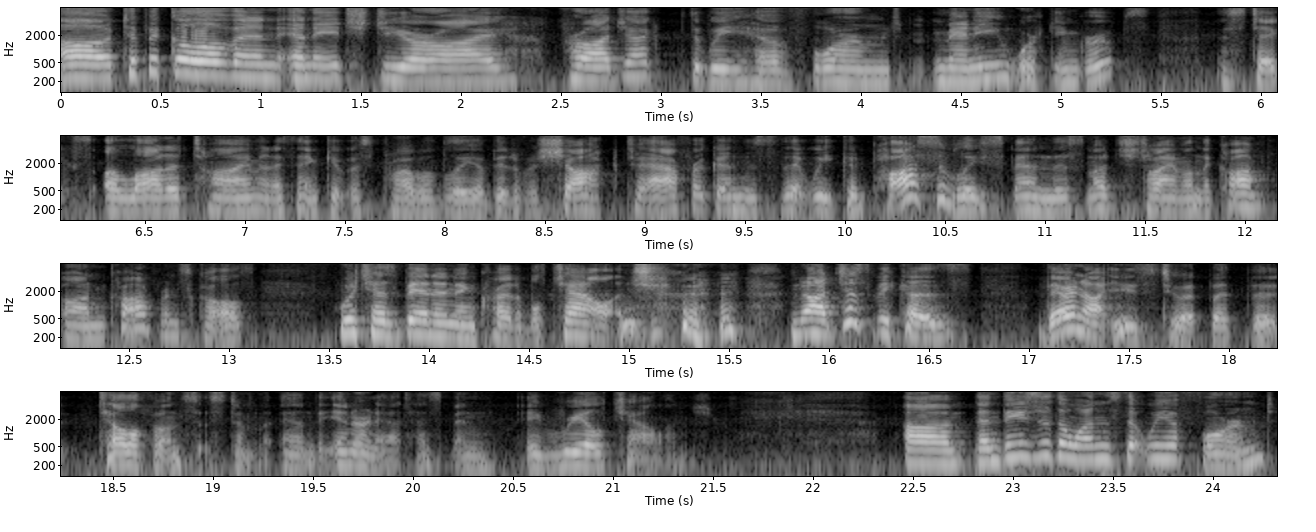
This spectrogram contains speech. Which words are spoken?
Uh, typical of an NHGRI project, we have formed many working groups. This takes a lot of time, and I think it was probably a bit of a shock to Africans that we could possibly spend this much time on, the on conference calls, which has been an incredible challenge. not just because they're not used to it, but the telephone system and the internet has been a real challenge. Um, and these are the ones that we have formed,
